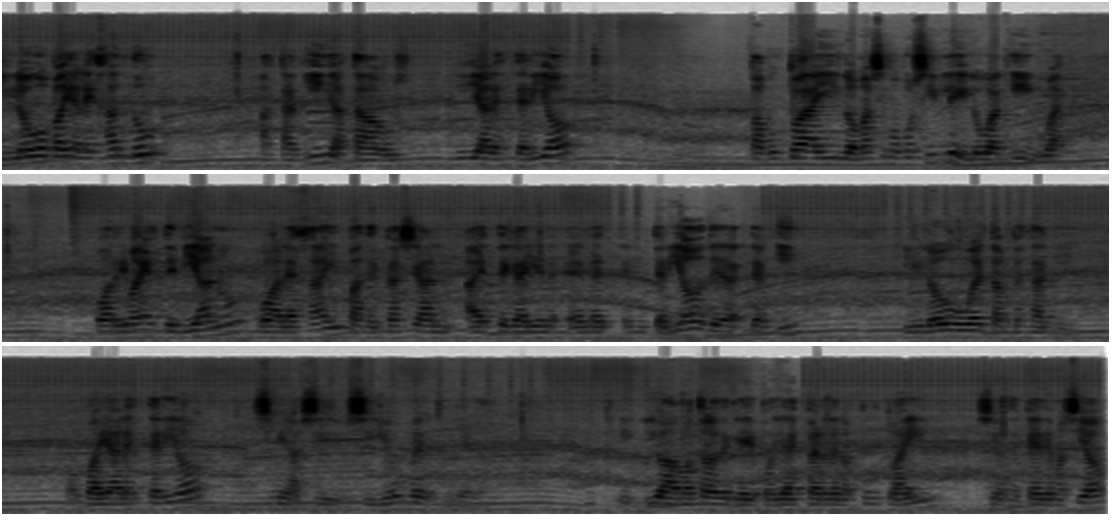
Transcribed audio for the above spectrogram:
Y luego vais alejando hasta aquí, hasta y al exterior para puntuar ahí lo máximo posible y luego aquí igual o arrimáis este piano o alejáis para acercarse al, a este que hay en, el interior de, aquí y luego vuelta a empezar aquí. Os vais al exterior si, mira, si, si yo me y, y, os a mostrar de que podíais perder los puntos ahí si os acercáis demasiado.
